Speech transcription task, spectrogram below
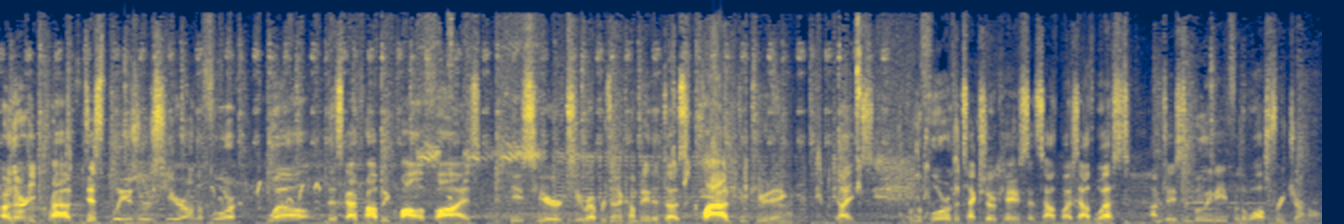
Are there any crowd displeasers here on the floor? Well, this guy probably qualifies. He's here to represent a company that does cloud computing. Yikes. From the floor of the Tech Showcase at South by Southwest, I'm Jason Bellini for the Wall Street Journal.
